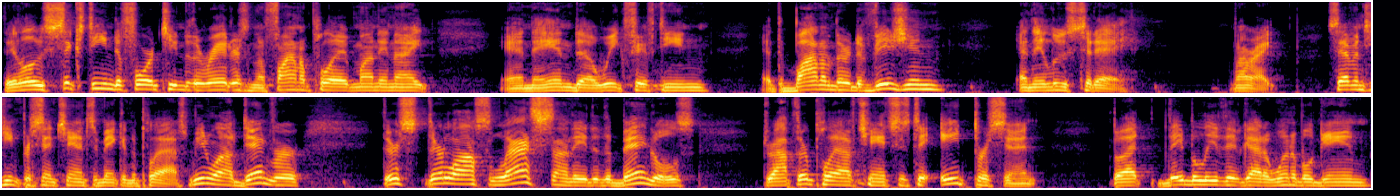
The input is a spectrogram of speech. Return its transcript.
they lose 16 to 14 to the Raiders in the final play Monday night, and they end uh, Week 15 at the bottom of their division, and they lose today. All right, 17% chance of making the playoffs. Meanwhile, Denver, their their loss last Sunday to the Bengals dropped their playoff chances to 8%, but they believe they've got a winnable game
